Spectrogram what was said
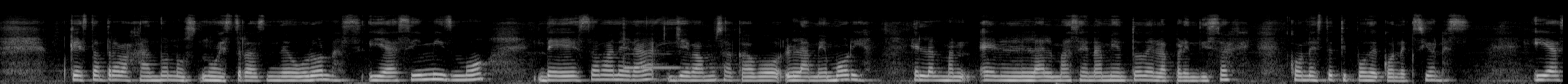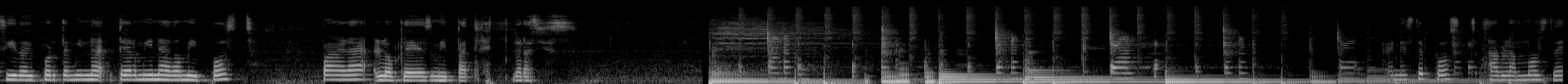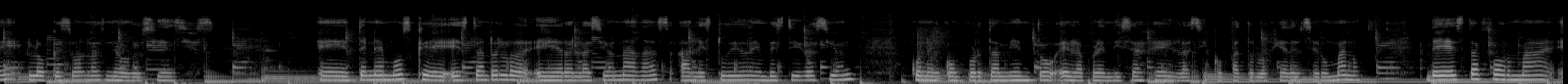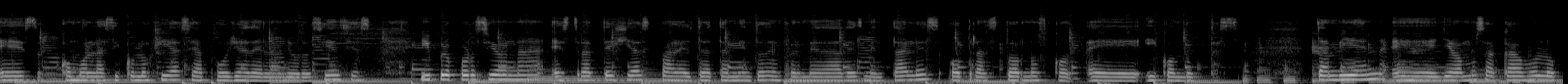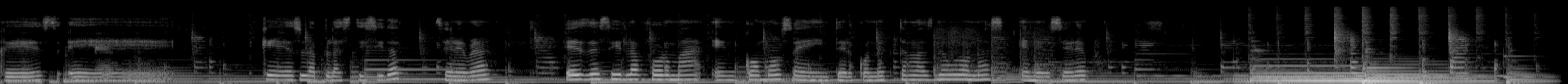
que están trabajando nuestras neuronas y asimismo de esa manera llevamos a cabo la memoria, el, el almacenamiento del aprendizaje con este tipo de conexiones. Y así doy por terminado mi post para lo que es mi Patret. Gracias. En este post hablamos de lo que son las neurociencias. Eh, tenemos que están eh, relacionadas al estudio de investigación con el comportamiento, el aprendizaje y la psicopatología del ser humano. De esta forma es como la psicología se apoya de las neurociencias y proporciona estrategias para el tratamiento de enfermedades mentales o trastornos eh, y conductas. También eh, llevamos a cabo lo que es, eh, que es la plasticidad cerebral, es decir, la forma en cómo se interconectan las neuronas en el cerebro.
